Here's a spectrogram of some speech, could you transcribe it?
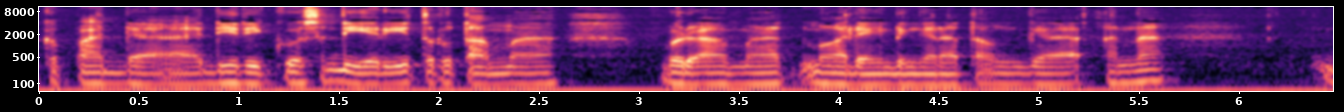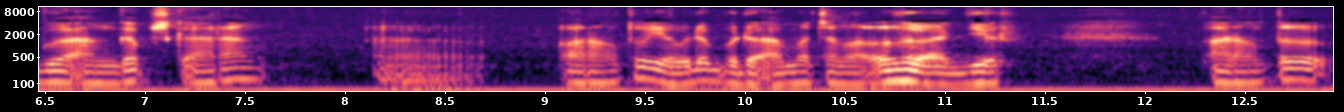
kepada diri gue sendiri terutama bodo amat mau ada yang dengar atau enggak. Karena gue anggap sekarang uh, orang tuh ya udah bodo amat sama lo anjir. Orang tuh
